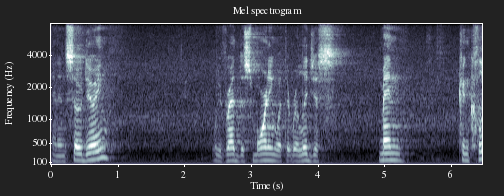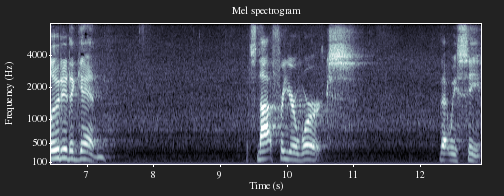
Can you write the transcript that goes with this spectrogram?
And in so doing, we've read this morning what the religious men concluded again It's not for your works that we seek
